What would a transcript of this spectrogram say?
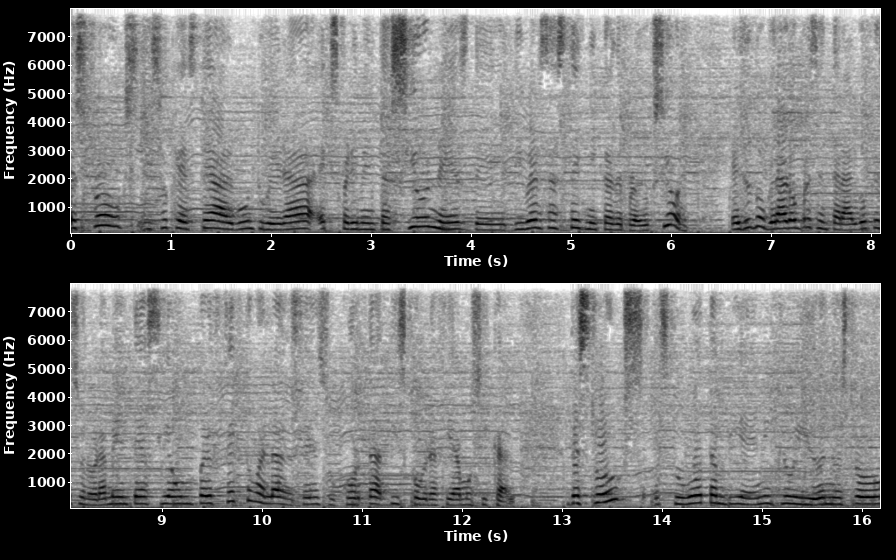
The Strokes hizo que este álbum tuviera experimentaciones de diversas técnicas de producción. Ellos lograron presentar algo que sonoramente hacía un perfecto balance en su corta discografía musical. The Strokes estuvo también incluido en nuestro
